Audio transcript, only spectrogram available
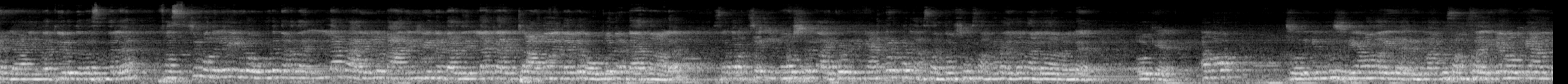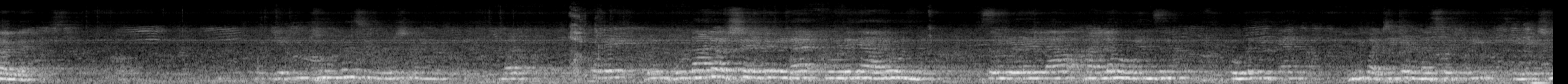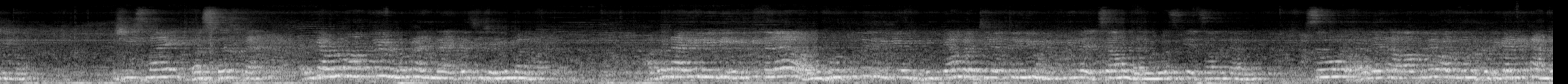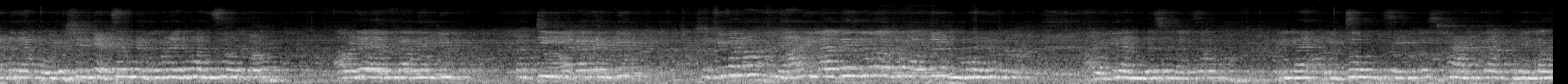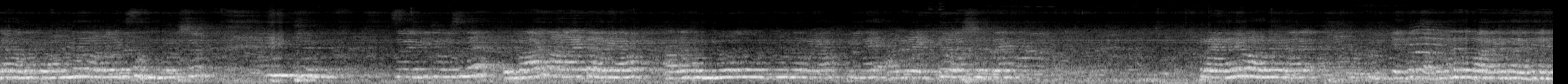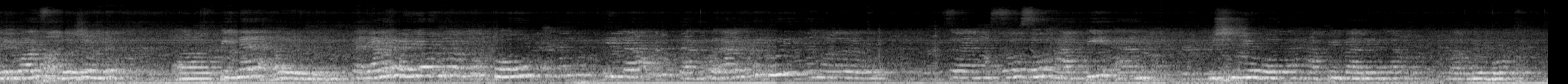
ഫ്രണ്ടാണ് ഇന്നത്തെ ഒരു ദിവസത്തിൽ ഫസ്റ്റ് മുതലേ ഇവിടെ ഓട് നടന്ന എല്ലാ കാര്യങ്ങളും മാനേജ് ചെയ്യുന്നുണ്ടായിരുന്നു. എല്ലാ കറക്റ്റ് ആണോ എന്നൊക്കെ നോക്കുന്നുണ്ടായിരുന്ന ആൾ. So, കുറച്ച് ഇമോഷണൽ ആയിക്കൊണ്ടിരിക്കുകയാണ്. കുഴപ്പമില്ല. സന്തോഷവും സങ്കടം എല്ലാം നല്ലതാണല്ലേ? ഓക്കെ അപ്പൊ ചോദിക്കുന്നത് ശരിയാണോ അറിയില്ല. നമുക്ക് സംസാരിക്കാൻ ഓക്കെ ആണെന്നല്ലേ മൂന്നാൽ വർഷമായിട്ട് ഇവിടെ കൂടെ ഞാനും ഉണ്ട്. സോ ഇവിടെയുള്ള നല്ല മൂമെന്റ്സും കൂടെ നിൽക്കാൻ എനിക്ക് പറ്റിയിട്ടുണ്ട് എസ്പെഷ്യലി ഇലക്ഷനിൽ ഷീസ് മൈ ബെസ്റ്റ് ഫ്രണ്ട് എനിക്ക് അവൾ മാത്രമേ ഉള്ളൂ ഫ്രണ്ടായിട്ട് ശരിക്കും പറഞ്ഞു അതുകൊണ്ടായിരിക്കും ബി എനിക്ക് ഇന്നലെ അനുഭവത്തിൽ എനിക്ക് നിൽക്കാൻ പറ്റിയത് എനിക്ക് വീട്ടിൽ എക്സാം ഉണ്ട്. യൂണിവേഴ്സിറ്റി എക്സാം ഉണ്ടായിരുന്നു സോ ഞാൻ രാവിലെ വന്ന് പുള്ളിക്കാരെ കണ്ടിട്ട് ഞാൻ പോയി. പക്ഷെ എനിക്ക് എക്സാം എഴുതുമ്പോൾ എന്റെ മനസ്സിലോട്ട് അവിടെ ആയിരുന്നു. കാരണം എനിക്ക് പറ്റിയില്ല. കാരണം എനിക്ക് ശരിക്കും പറഞ്ഞു ഞാനില്ലാത്തതിൽ പറഞ്ഞ മുഖത്തിൽ ഉണ്ടായിരുന്നു. എനിക്ക് രണ്ട് സെമസ്റ്ററും പിന്നെ ഏറ്റവും സേഫസ്റ്റ് ഹാൻഡിൽ എല്ലാവരും അവിടെ പോകുന്നതിനുള്ള ഒരു സന്തോഷം സോ എനിക്ക് ജോസിനെ ഒരുപാട് നാളായിട്ട് അറിയാം. അവിടെ കൊണ്ടുപോകുന്ന നോക്കുമെന്ന് അറിയാം. പിന്നെ അവരുടെ എട്ട് വർഷത്തെ പ്രണയമാണ് ഇവിടെ എന്താ സത്യമെന്ന് പറയുന്നത് ഇതിൽ എനിക്ക് ഒരുപാട് സന്തോഷമുണ്ട്. പിന്നെ बोला हैप्पी बैलेंस लव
